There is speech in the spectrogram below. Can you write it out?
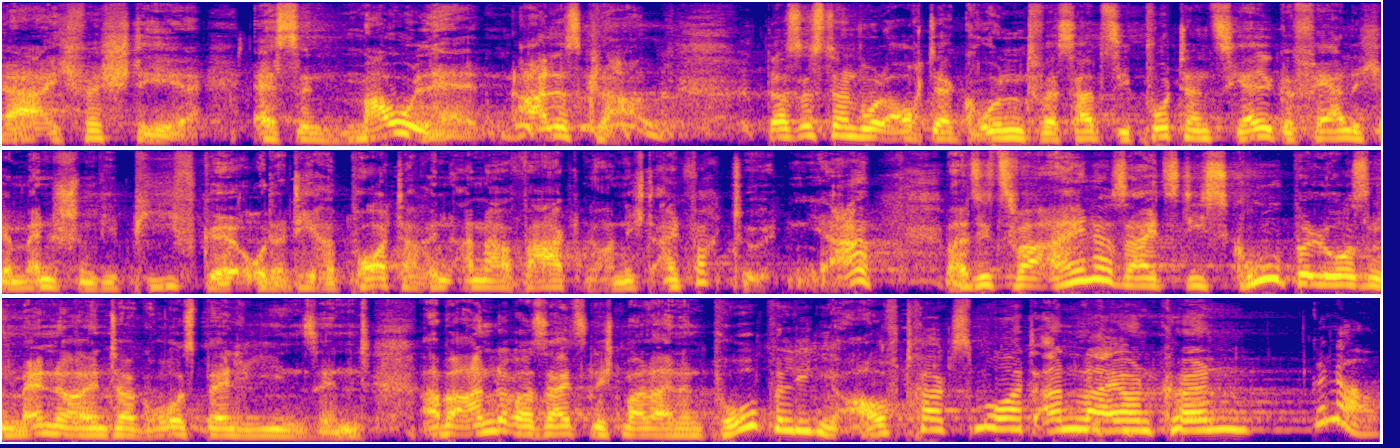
Ja, ich verstehe. Es sind Maulhelden, alles klar. Das ist dann wohl auch der Grund, weshalb sie potenziell gefährliche Menschen wie Piefke oder die Reporterin Anna Wagner nicht einfach töten, ja? Weil sie zwar einerseits die skrupellosen Männer hinter Groß-Berlin sind, aber andererseits nicht mal einen popeligen Auftragsmord anleiern können? Genau.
